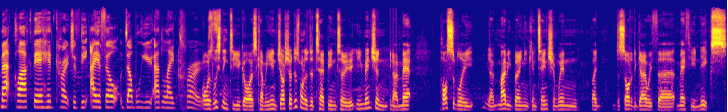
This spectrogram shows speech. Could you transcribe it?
Matt Clark, their head coach of the AFLW Adelaide Crows. I was listening to you guys coming in, Josh. I just wanted to tap into. You mentioned, you know, Matt, possibly, you know, maybe being in contention when they decided to go with uh, Matthew Nicks.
